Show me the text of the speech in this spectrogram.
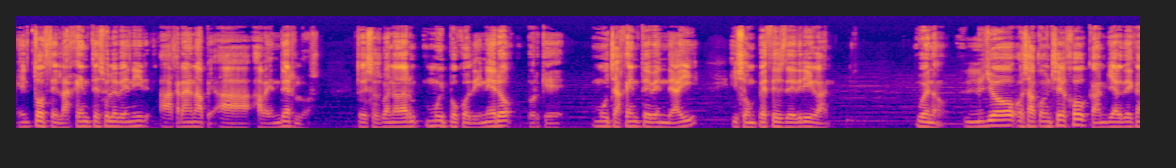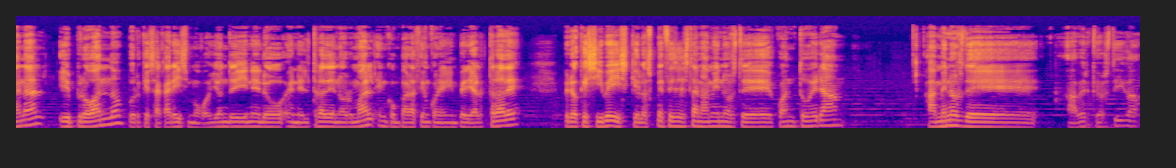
Entonces la gente suele venir a grana a, venderlos. Entonces os van a dar muy poco dinero porque mucha gente vende ahí y son peces de Drigan. Bueno, yo os aconsejo cambiar de canal, ir probando porque sacaréis mogollón de dinero en el trade normal en comparación con el Imperial Trade, pero que si veis que los peces están a menos de... ¿cuánto era? a menos de... A ver que os diga.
